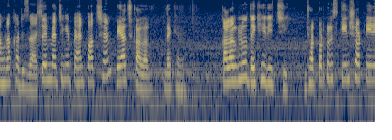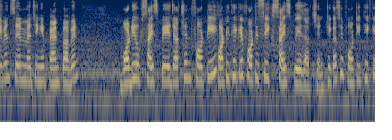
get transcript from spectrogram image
আংরাখা ডিজাইন সেম ম্যাচিং এ প্যান্ট পাচ্ছেন। পেঁয়াজ কালার দেখেন। কালারগুলো দেখিয়ে দিচ্ছি। ঝটপট করে স্ক্রিনশট নিয়ে নেবেন সেম ম্যাচিং এ প্যান্ট পাবেন। বডি অফ সাইজ পেয়ে যাচ্ছেন ফর্টি ফর্টি থেকে ফর্টি সিক্স সাইজ পেয়ে যাচ্ছেন, ঠিক আছে? ফর্টি থেকে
